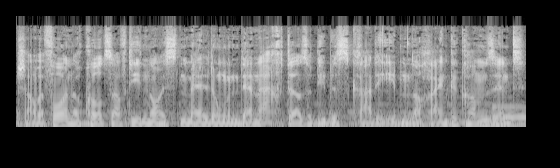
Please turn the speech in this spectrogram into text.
Schauen wir vorher noch kurz auf die neuesten Meldungen der Nacht, also die bis gerade eben noch reingekommen sind.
